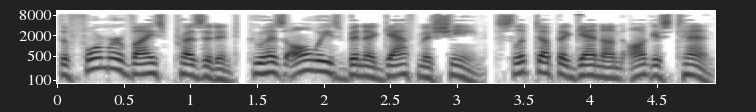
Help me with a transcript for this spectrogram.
The former vice president, who has always been a gaffe machine, slipped up again on August 10,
